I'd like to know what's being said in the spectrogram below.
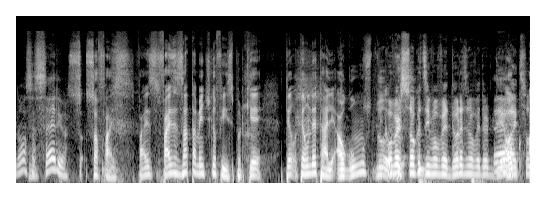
Nossa, sério? Só, só faz. faz. Faz exatamente o que eu fiz, porque tem, tem um detalhe. Alguns do, Conversou com o desenvolvedor, o desenvolvedor deu É, lá Al- de solução.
